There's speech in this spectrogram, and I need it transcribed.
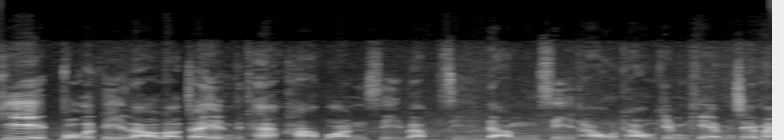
ที่ปกติแล้วเราจะเห็นแค่คาร์บอนสีแบบสีดำสีเทาเทาๆเข้มๆ ใช่ไหม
